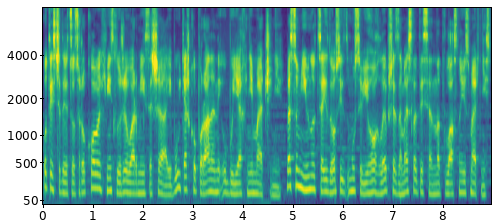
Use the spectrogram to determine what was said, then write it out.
У 1940-х він служив в армії США і був тяжко поранений у боях Німеччині. Безсумнівно, цей досвід змусив його глибше замислитися над власною смертністю.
